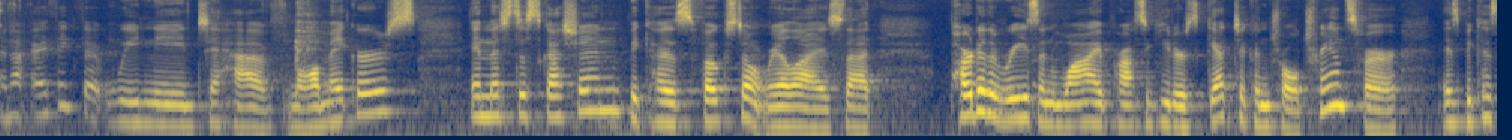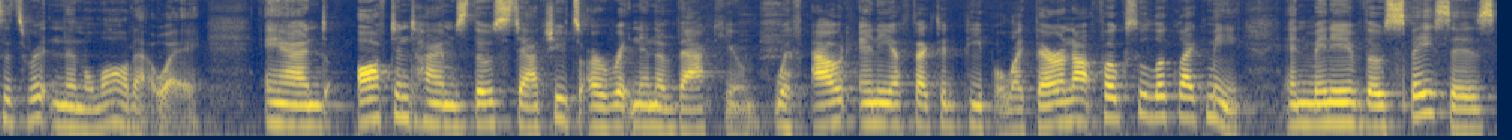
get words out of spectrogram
And I, I think that we need to have lawmakers in this discussion because folks don't realize that part of the reason why prosecutors get to control transfer is because it's written in the law that way. And oftentimes, those statutes are written in a vacuum without any affected people. Like, there are not folks who look like me in many of those spaces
